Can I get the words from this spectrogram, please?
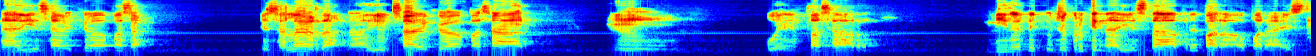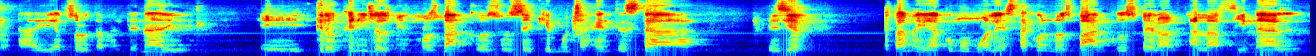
nadie sabe qué va a pasar. Esa es la verdad, nadie sabe qué va a pasar. Eh, pueden pasar miles de cosas. Yo creo que nadie estaba preparado para esto, nadie, absolutamente nadie. Eh, creo que ni los mismos bancos. Yo sé que mucha gente está, de cierta medida, como molesta con los bancos, pero a, la final,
